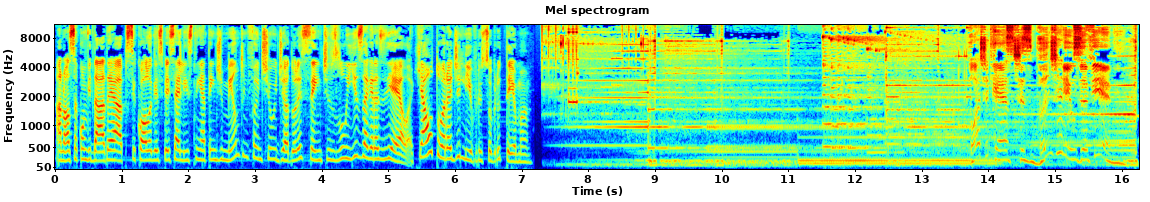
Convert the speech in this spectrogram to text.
A nossa convidada é a psicóloga especialista em atendimento infantil e de adolescentes, Luísa Graziella, que é autora de livros sobre o tema. Podcasts News FM.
